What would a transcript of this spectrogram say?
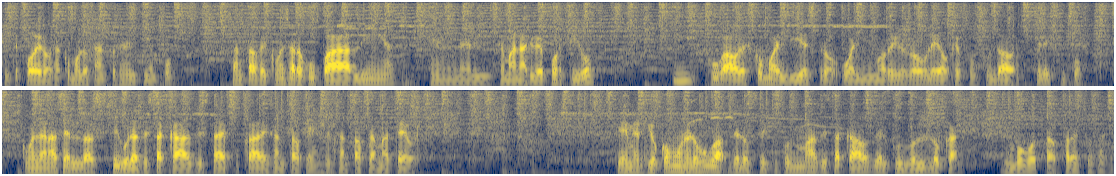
gente poderosa como los Santos en el tiempo, Santa Fe comenzara a ocupar líneas en el semanario deportivo y jugadores como el Diestro o el mismo Rey Robledo, que fue un fundador del equipo, comenzaron a ser las figuras destacadas de esta época de Santa Fe, del Santa Fe Amateur que emergió como uno de los, de los equipos más destacados del fútbol local en Bogotá para estos años.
